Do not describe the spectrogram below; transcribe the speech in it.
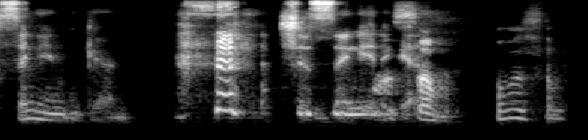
singing again. she's singing awesome. again. Awesome.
